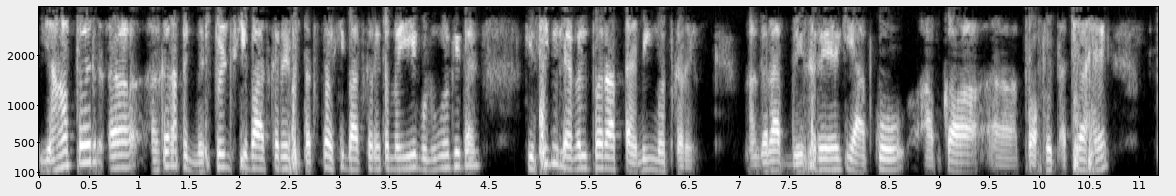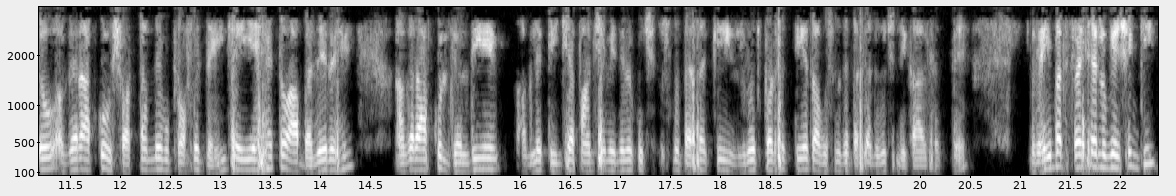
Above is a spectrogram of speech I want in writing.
यहाँ पर अगर आप इन्वेस्टमेंट की बात करें, सतर्कता की बात करें तो मैं ये बोलूँगा कि किसी भी लेवल पर आप टाइमिंग मत करें। अगर आप देख रहे हैं कि आपको, आपका प्रॉफिट अच्छा है तो अगर आपको शॉर्ट टर्म में वो प्रॉफिट नहीं चाहिए है तो आप बने रहें। अगर आपको जल्दी अगले तीन चार पाँच छह महीने में कुछ उसमें पैसा की ज़रूरत पड़ सकती है तो आप उसमें से पैसा कुछ निकाल सकते हैं। रही बात फ्रेश एलोकेशन की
